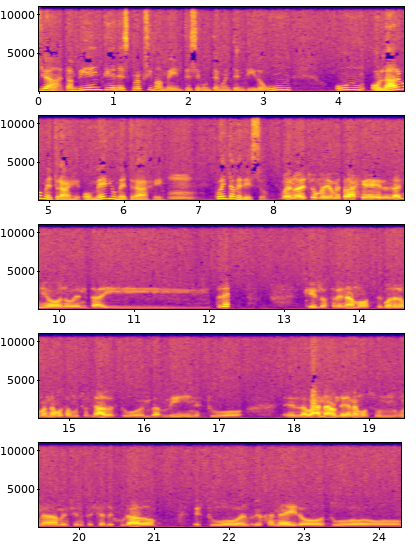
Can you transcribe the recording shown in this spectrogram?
Ya, también tienes próximamente, según tengo entendido, un, un o largometraje o mediometraje. Mm. Cuéntame de eso. Bueno, he hecho un mediometraje en el año 93, que lo estrenamos, bueno, lo mandamos a muchos lados, estuvo en Berlín, estuvo en La Habana, donde ganamos un- una mención especial del jurado, estuvo en Río Janeiro, estuvo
